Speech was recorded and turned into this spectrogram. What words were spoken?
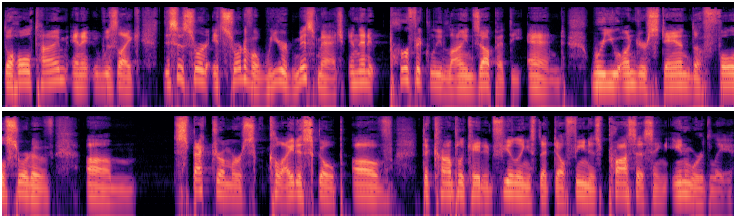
the whole time and it was like this is sort of it's sort of a weird mismatch and then it perfectly lines up at the end where you understand the full sort of um spectrum or kaleidoscope of the complicated feelings that Delphine is processing inwardly.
